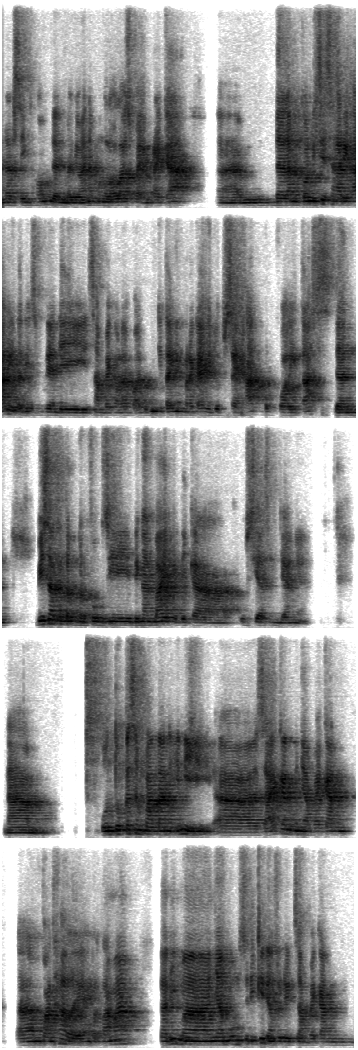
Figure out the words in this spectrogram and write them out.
nursing home dan bagaimana mengelola supaya mereka um, dalam kondisi sehari-hari tadi seperti yang disampaikan oleh Pak Dudung, kita ingin mereka hidup sehat, berkualitas, dan bisa tetap berfungsi dengan baik ketika usia senjanya. Nah, untuk kesempatan ini, uh, saya akan menyampaikan uh, empat hal. Ya. Yang pertama, tadi menyambung sedikit yang sudah disampaikan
